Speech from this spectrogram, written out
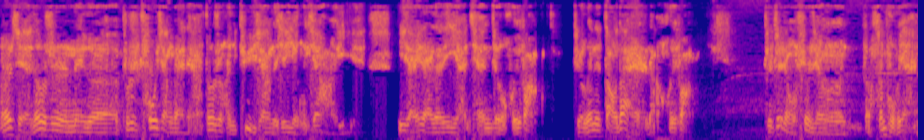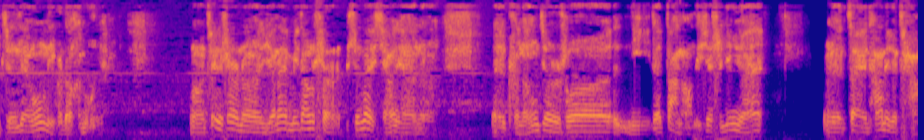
而且都是那个不是抽象概念，都是很具象的一些影像，一一点一点在你眼前就回放，就跟那倒带似的回放。就这种事情很普遍，就是练功里边都很普遍。嗯，这个事儿呢，原来没当事儿，现在想起来呢，呃，可能就是说你的大脑的一些神经元，呃，在它那个常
